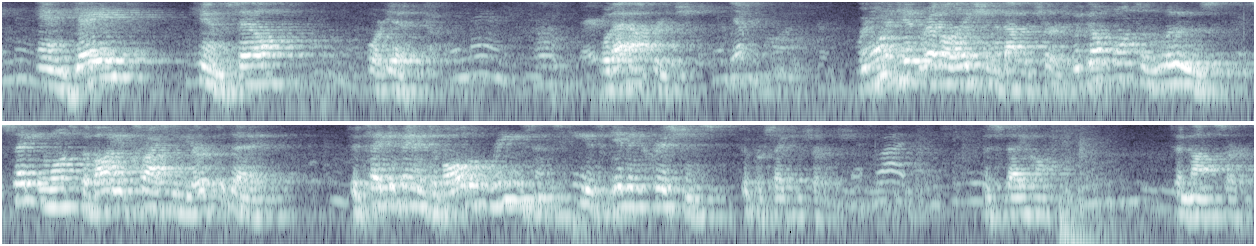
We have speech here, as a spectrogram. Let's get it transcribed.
Amen. and gave himself for it. Amen. Will that not preach? Yep. We want to get revelation about the church. We don't want to lose. Satan wants the body of Christ in the earth today to take advantage of all the reasons he is giving Christians to forsake the church, That's right. to stay home, to not serve.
